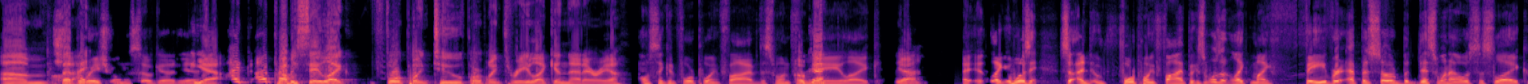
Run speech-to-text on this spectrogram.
Um, Oh, but the I, Raich one is so good. Yeah. yeah, I'd, I'd probably say like 4.2, 4.3, like in that area. I was thinking 4.5. This one for Okay. me, like, Yeah, it, like it wasn't so I, 4.5 because it wasn't like my favorite episode, but this one I was just like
